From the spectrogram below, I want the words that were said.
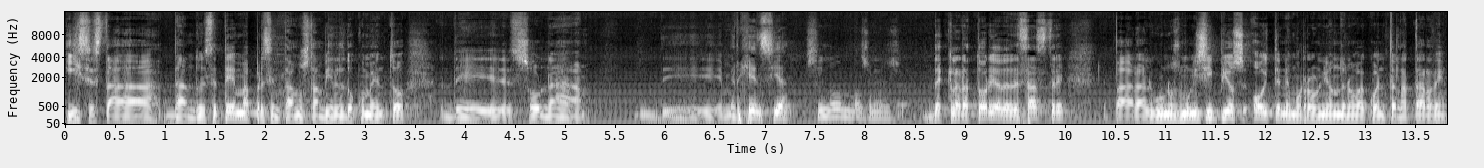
y se está dando este tema. Presentamos también el documento de zona de emergencia, sino más o menos declaratoria de desastre para algunos municipios. Hoy tenemos reunión de nueva cuenta en la tarde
